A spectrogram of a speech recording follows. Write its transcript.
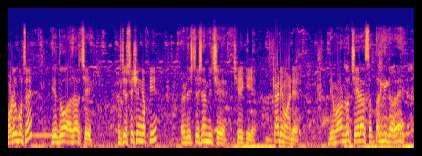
मॉडल कौन सा है? ये दो हज़ार छः रजिस्ट्रेशन कब की है? रजिस्ट्रेशन भी छः छः की है। क्या डिमांड है? डिमांड तो छः लाख सत्तर की कर रहे हैं।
